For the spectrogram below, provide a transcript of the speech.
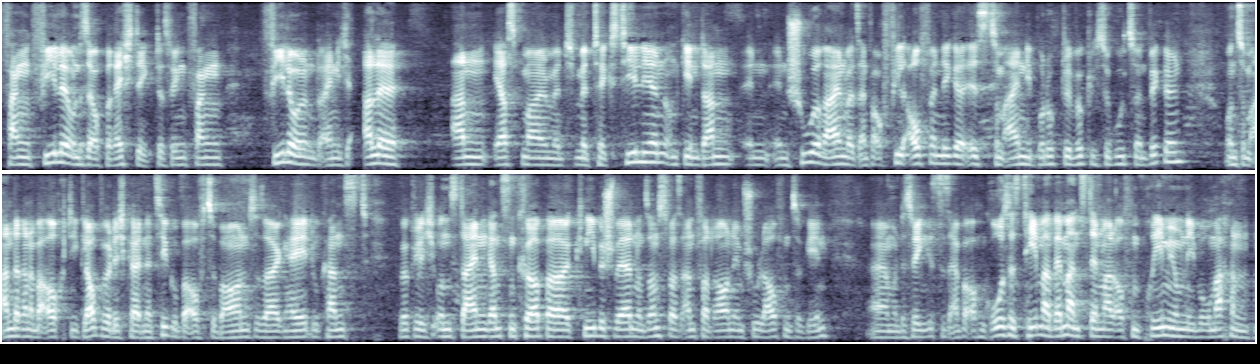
fangen viele, und das ist ja auch berechtigt, deswegen fangen viele und eigentlich alle an erstmal mit, mit Textilien und gehen dann in, in Schuhe rein, weil es einfach auch viel aufwendiger ist, zum einen die Produkte wirklich so gut zu entwickeln und zum anderen aber auch die Glaubwürdigkeit in der Zielgruppe aufzubauen, zu sagen, hey, du kannst wirklich uns deinen ganzen Körper, Kniebeschwerden und sonst was anvertrauen, im Schuh laufen zu gehen. Ähm, und deswegen ist es einfach auch ein großes Thema, wenn man es denn mal auf dem Premium-Niveau machen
